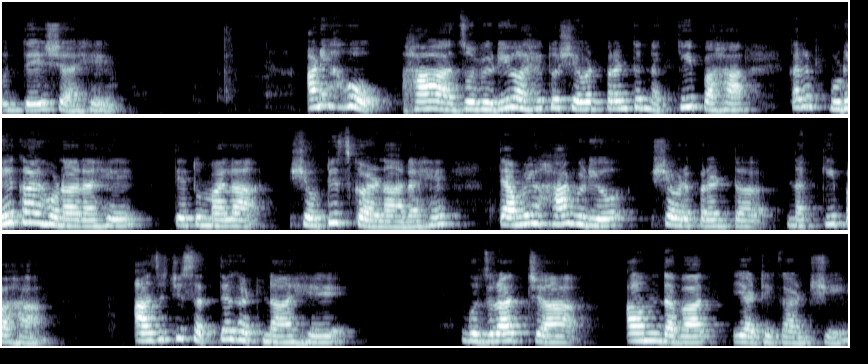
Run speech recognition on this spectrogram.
उद्देश आहे. आणि हो हा जो व्हिडिओ आहे तो शेवटपर्यंत नक्की पहा. कारण पुढे काय होणार आहे ते तुम्हाला शेवटीच कळणार आहे. त्यामुळे हा व्हिडिओ शेवटपर्यंत नक्की पहा. आजची सत्य घटना आहे गुजरातच्या अहमदाबाद या ठिकाणची.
